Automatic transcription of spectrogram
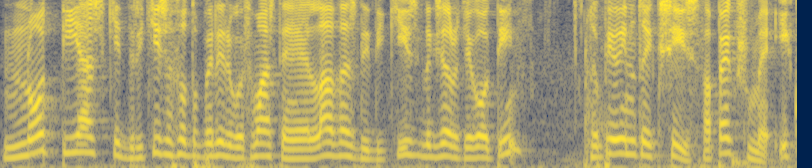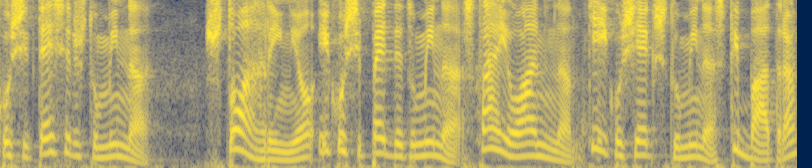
νότιας κεντρικής αυτό το περίεργο. Θυμάστε, Ελλάδας, Δυτικής, δεν ξέρω και εγώ τι. Το οποίο είναι το εξής. Θα παίξουμε 24 του μήνα στο Αγρίνιο, 25 του μήνα στα Ιωάννινα και 26 του μήνα στην Πάτρα.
